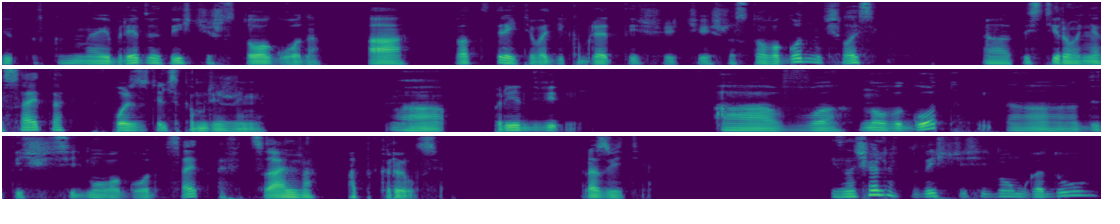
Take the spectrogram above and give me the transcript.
в ноябре 2006 года, а 23 декабря 2006 года началось а, тестирование сайта в пользовательском режиме. А, предви... а в Новый год а, 2007 года сайт официально открылся. Развитие. Изначально в 2007 году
